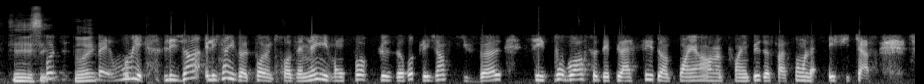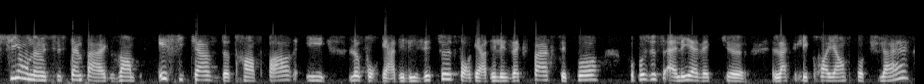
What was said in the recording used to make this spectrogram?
Ben oui, les gens, les gens, ils veulent pas un troisième lien, ils vont pas plus de route. Les gens, ce qu'ils veulent, c'est pouvoir se déplacer d'un point A à un point B de façon efficace. Si on a un système, par exemple, efficace de transport, et là, faut regarder les études, faut regarder les experts, c'est pas, faut pas juste aller avec euh, les croyances populaires.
